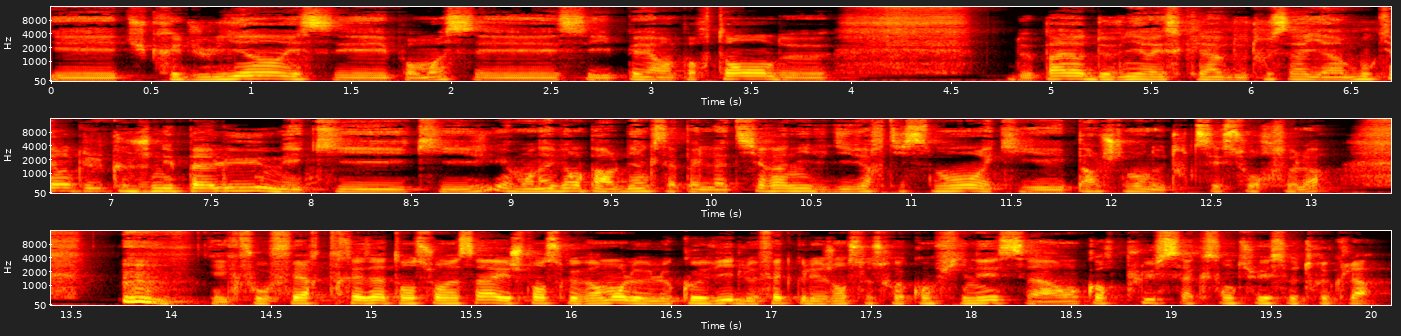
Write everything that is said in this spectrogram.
et tu crées du lien. Et c'est pour moi c'est c'est hyper important de de pas devenir esclave de tout ça. Il y a un bouquin que, que je n'ai pas lu, mais qui, qui, à mon avis, en parle bien, qui s'appelle La tyrannie du divertissement et qui parle justement de toutes ces sources-là. Et qu'il faut faire très attention à ça. Et je pense que vraiment le, le, Covid, le fait que les gens se soient confinés, ça a encore plus accentué ce truc-là.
